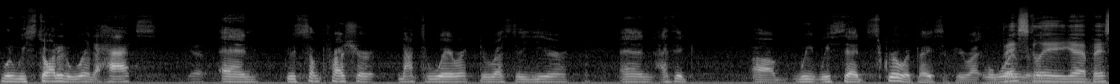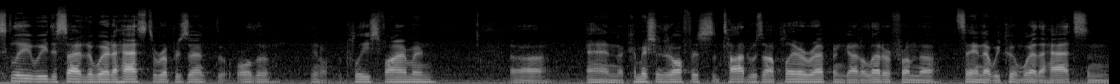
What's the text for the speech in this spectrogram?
when we started to wear the hats, and there was some pressure not to wear it the rest of the year, and I think uh, we, we said screw it basically, right? Basically, yeah. Basically, we decided to wear the hats to represent the, all the, you know, the police, firemen, uh, and the commissioner's office. Todd was our player rep and got a letter from the saying that we couldn't wear the hats, and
